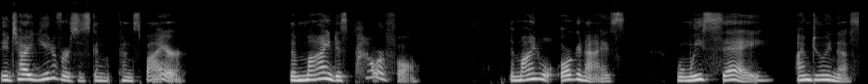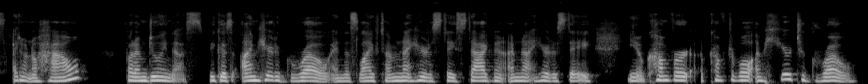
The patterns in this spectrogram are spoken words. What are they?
the entire universe is going to conspire. The mind is powerful. The mind will organize when we say, I'm doing this. I don't know how, but I'm doing this because I'm here to grow in this lifetime. I'm not here to stay stagnant. I'm not here to stay, you know, comfort, comfortable. I'm here to grow.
